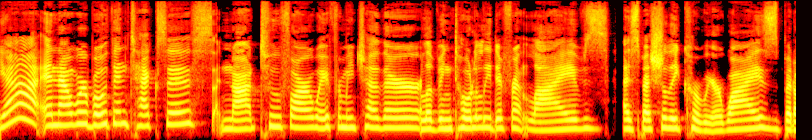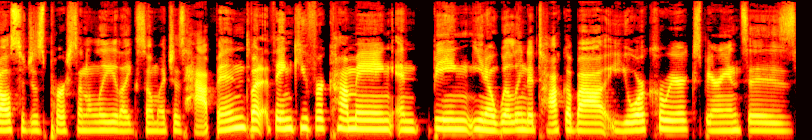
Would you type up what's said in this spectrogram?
Yeah, and now we're both in Texas, not too far away from each other, living totally different lives, especially career wise, but also just personally. Like so much has happened. But thank you for coming and being, you know, willing to talk about your career experiences,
